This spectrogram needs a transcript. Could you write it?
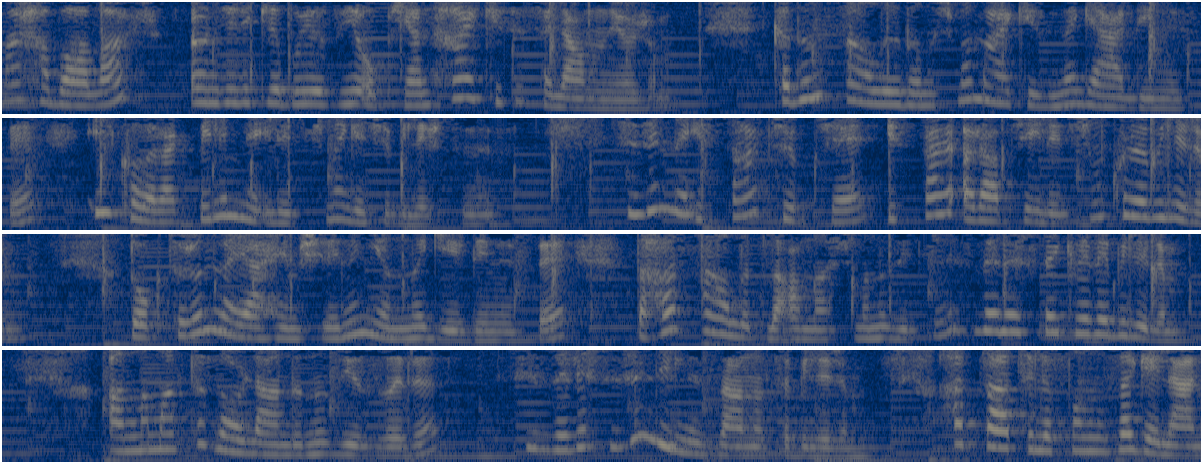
Merhabalar. Öncelikle bu yazıyı okuyan herkesi selamlıyorum. Kadın Sağlığı Danışma Merkezi'ne geldiğinizde ilk olarak benimle iletişime geçebilirsiniz. Sizinle ister Türkçe, ister Arapça iletişim kurabilirim. Doktorun veya hemşirenin yanına girdiğinizde daha sağlıklı anlaşmanız için size destek verebilirim. Anlamakta zorlandığınız yazıları sizlere sizin dilinizde anlatabilirim. Hatta telefonunuza gelen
